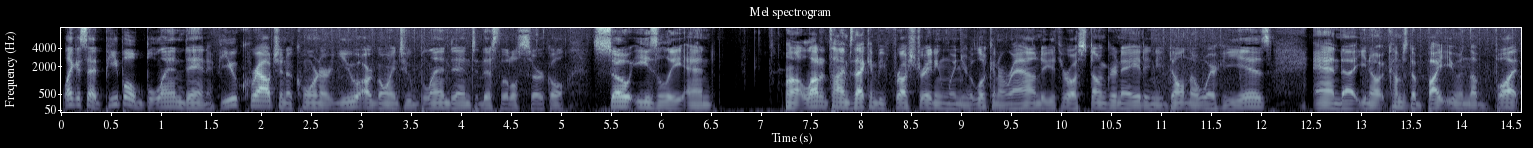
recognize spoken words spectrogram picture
like I said, people blend in. If you crouch in a corner, you are going to blend into this little circle so easily, and uh, a lot of times that can be frustrating when you're looking around or you throw a stun grenade and you don't know where he is and uh, you know it comes to bite you in the butt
